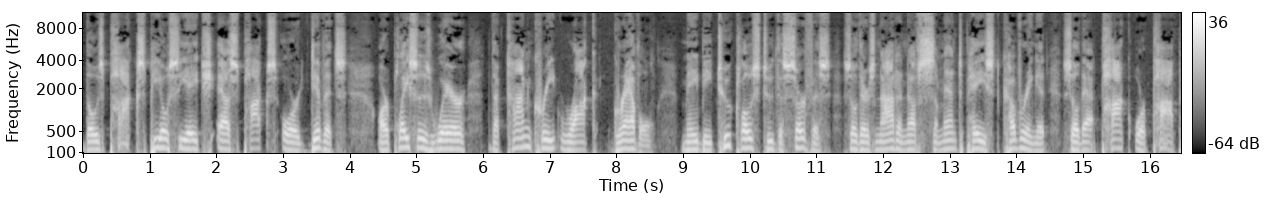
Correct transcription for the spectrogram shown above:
Those pocks, P O C H S, pocks or divots, are places where the concrete rock gravel may be too close to the surface, so there's not enough cement paste covering it, so that pock or pop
